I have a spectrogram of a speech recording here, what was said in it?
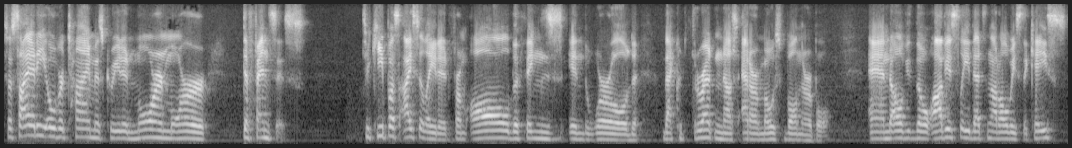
society over time has created more and more defenses to keep us isolated from all the things in the world that could threaten us at our most vulnerable. And although obviously that's not always the case,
